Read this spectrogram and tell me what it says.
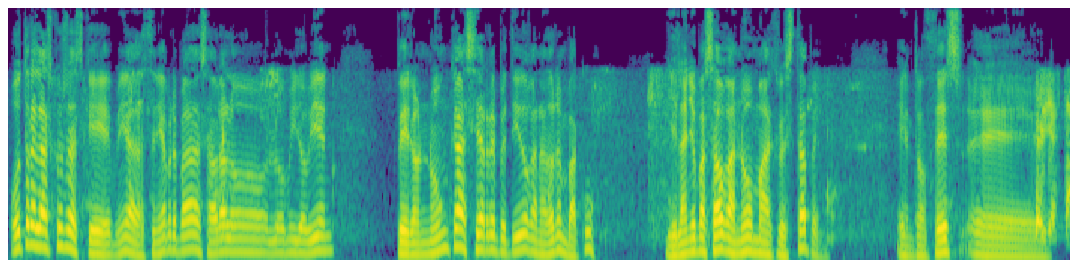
Otra de las cosas que, mira, las tenía preparadas, ahora lo, lo miro bien, pero nunca se ha repetido ganador en Bakú. Y el año pasado ganó Max Verstappen. Entonces. Eh, Pero ya está,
